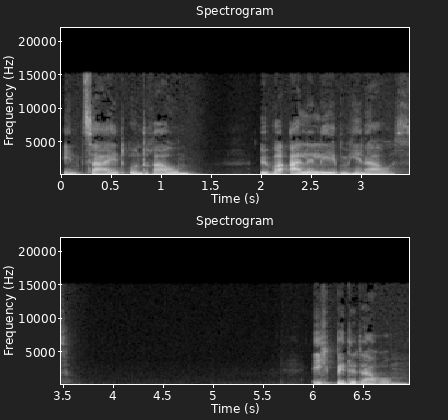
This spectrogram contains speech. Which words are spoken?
in Zeit und Raum, über alle Leben hinaus. Ich bitte darum,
